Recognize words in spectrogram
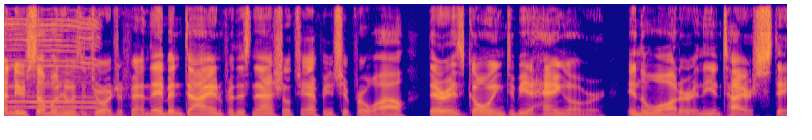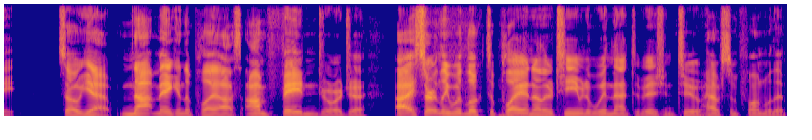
I knew someone who was a Georgia fan. They've been dying for this national championship for a while. There is going to be a hangover in the water in the entire state. So yeah, not making the playoffs. I'm fading Georgia. I certainly would look to play another team to win that division too. Have some fun with it.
